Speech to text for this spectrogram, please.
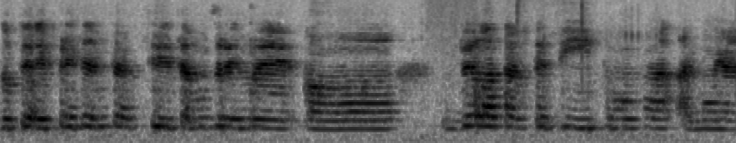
do tej reprezentácie. O, veľa tam vtedy pomohla aj moja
